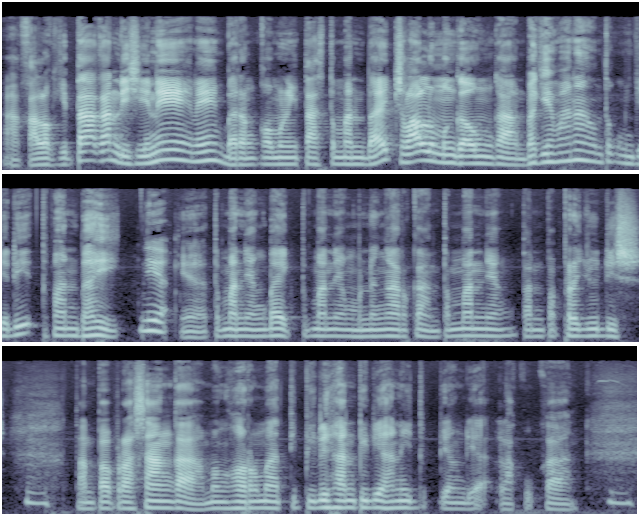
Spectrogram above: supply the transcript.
Nah, kalau kita kan di sini nih bareng komunitas teman baik selalu menggaungkan bagaimana untuk menjadi teman baik. Iya. Ya, teman yang baik, teman yang mendengarkan, teman yang tanpa prejudis, Hmm. tanpa prasangka, menghormati pilihan-pilihan hidup yang dia lakukan. Hmm.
